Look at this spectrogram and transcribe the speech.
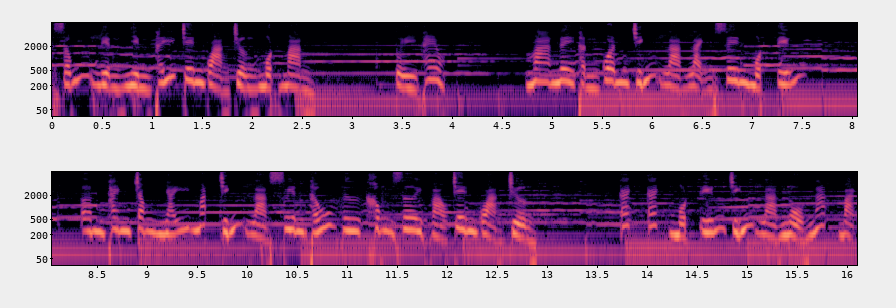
giống liền nhìn thấy trên quảng trường một màn. Tùy theo, Ma nê thần quân chính là lạnh rên một tiếng. Âm thanh trong nháy mắt chính là xuyên thấu hư không rơi vào trên quảng trường. Cách cách một tiếng chính là nổ nát bạch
